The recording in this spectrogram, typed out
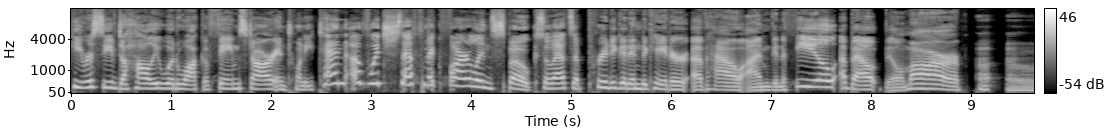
He received a Hollywood Walk of Fame star in 2010, of which Seth MacFarlane spoke. So that's a pretty good indicator of how I'm going to feel about Bill Maher. Uh oh.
